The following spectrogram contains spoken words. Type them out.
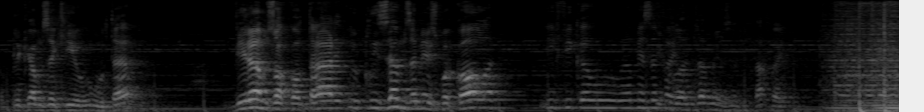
aplicamos aqui o, tampo, viramos ao contrário, utilizamos a mesma cola e fica a mesa E feita. à mesa. Está feito.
